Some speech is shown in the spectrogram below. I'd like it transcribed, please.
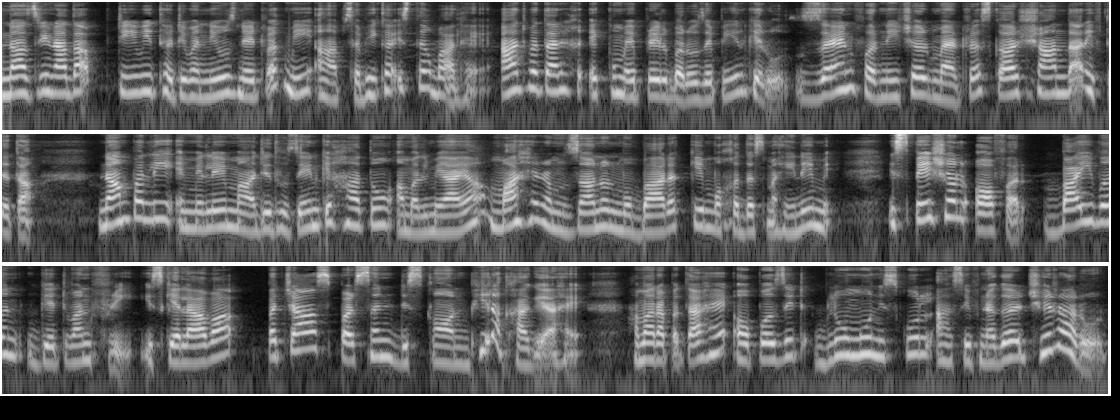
नाजरीन आदाब T V thirty one news network में आप सभी का इस्तेमाल है। आज बतारीख एक अप्रैल, बरोज़ पीर के रोज़, जैन फर्नीचर मैट्रस का शानदार अफ्ताह Nampally M L A Majid Hussain के हाथों अमल में आया माह रमज़ान मुबारक के मुक़दस महीने में। Special offer, buy one, get one free. इसके अलावा 50 परसेंट डिस्काउंट भी रखा गया है। हमारा पता है opposite blue moon school Asif Nagar, Jhirra road.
